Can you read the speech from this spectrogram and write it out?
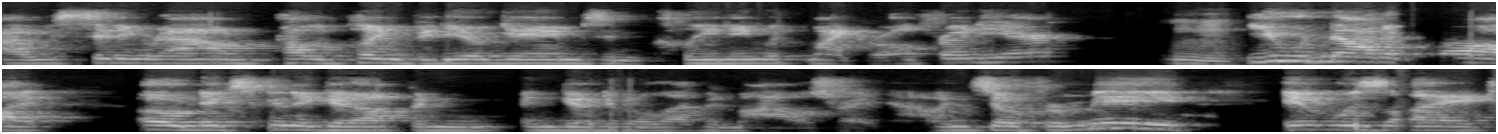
I was sitting around probably playing video games and cleaning with my girlfriend here, mm. you would not have thought, oh, Nick's going to get up and, and go do 11 miles right now. And so for me, it was like,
